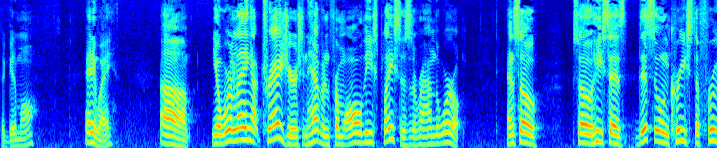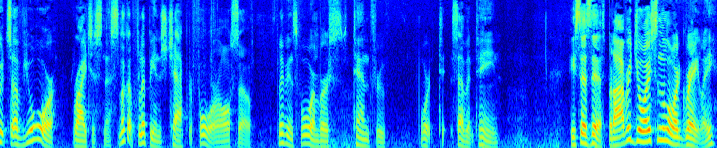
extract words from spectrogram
Did I get them all? Anyway, uh, you know, we're laying up treasures in heaven from all these places around the world. And so, so he says, this will increase the fruits of your righteousness. Look at Philippians chapter 4 also. Philippians 4 and verse 10 through 14, 17. He says this, But I rejoice in the Lord greatly.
